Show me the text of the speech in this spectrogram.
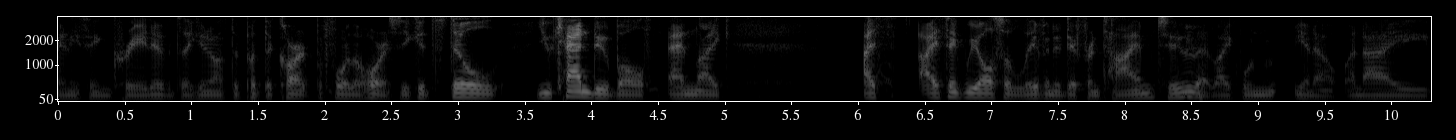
anything creative, it's like you don't have to put the cart before the horse. You could still, you can do both. And like, I th- I think we also live in a different time too. That like when you know and I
